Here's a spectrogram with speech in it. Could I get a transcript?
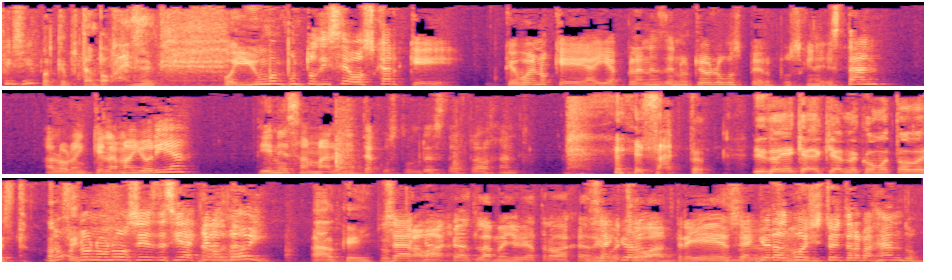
Sí, sí, porque tampoco es... Oye, y un buen punto dice Oscar que qué bueno que haya planes de nutriólogos, pero pues que están a la hora en que la mayoría tiene esa maldita costumbre de estar trabajando. Exacto. Dice, oye, ¿a qué me como todo esto? No, no, no, no, sí, es decir, ¿a qué horas voy? Ah, ok. o sea, trabajas, la mayoría trabaja de 8 a 3. O sea, ¿a qué horas voy si estoy trabajando?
